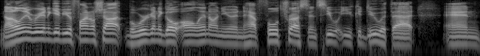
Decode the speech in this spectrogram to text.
not only are we going to give you a final shot, but we're going to go all in on you and have full trust and see what you could do with that. And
